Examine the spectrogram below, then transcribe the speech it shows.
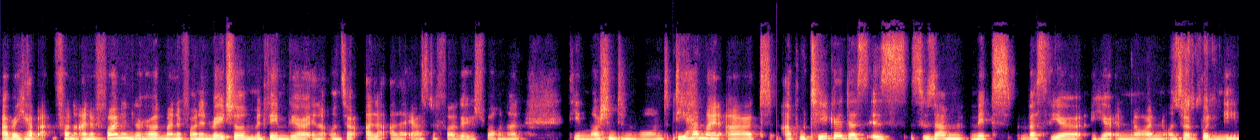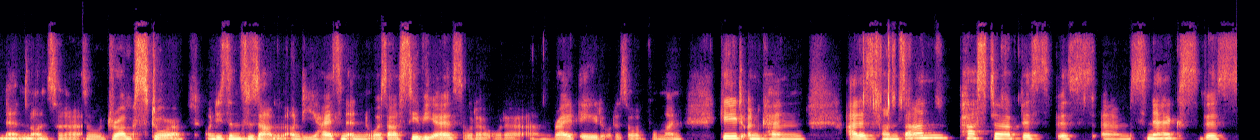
Aber ich habe von einer Freundin gehört, meine Freundin Rachel, mit wem wir in unserer aller, allererste Folge gesprochen hat, die in Washington wohnt. Die haben eine Art Apotheke, das ist zusammen mit, was wir hier im Norden unser Budni nennen, unsere so Drugstore. Und die sind zusammen und die heißen in den USA CVS oder, oder um, Rite Aid oder so, wo man geht und kann alles von Zahnpasta bis, bis ähm, Snacks, bis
